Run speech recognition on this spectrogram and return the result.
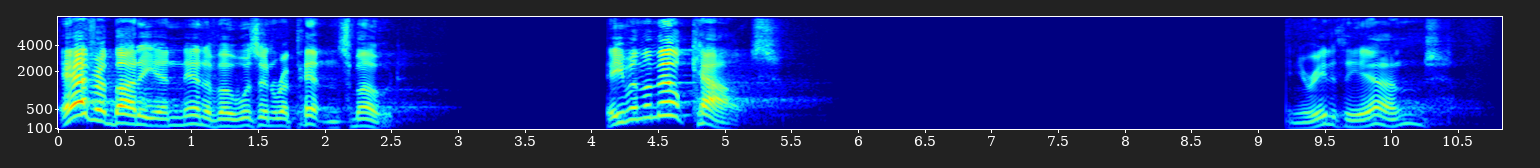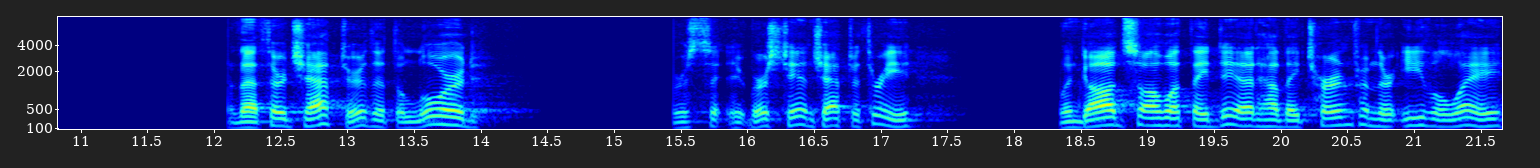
Everybody in Nineveh was in repentance mode, even the milk cows. And you read at the end, of that third chapter that the Lord, verse, verse 10, chapter 3, when God saw what they did, how they turned from their evil way,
